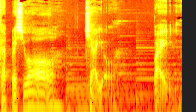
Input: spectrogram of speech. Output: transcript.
God bless you all. Jayo. Bye.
